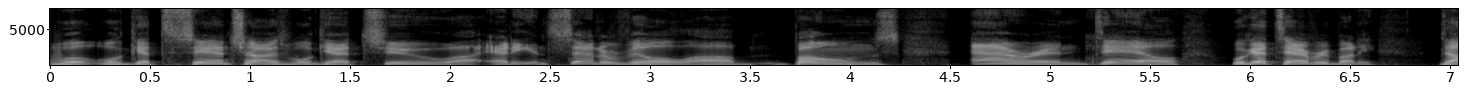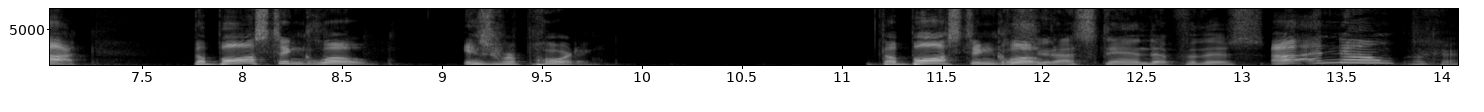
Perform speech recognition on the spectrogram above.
we'll we'll get to Sanchez. We'll get to uh, Eddie in Centerville, uh, Bones, Aaron, Dale. We'll get to everybody. Doc, the Boston Globe is reporting. The Boston Globe. Should I stand up for this? Uh, no, Okay.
